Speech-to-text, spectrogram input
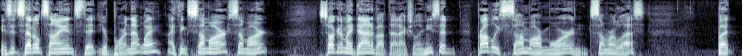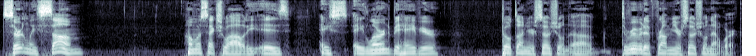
Is it settled science that you're born that way? I think some are, some aren't. Was talking to my dad about that actually, and he said probably some are more and some are less, but certainly some homosexuality is a, a learned behavior built on your social uh, derivative from your social network.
